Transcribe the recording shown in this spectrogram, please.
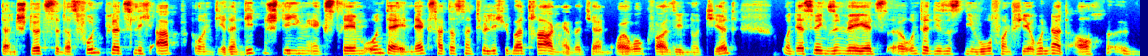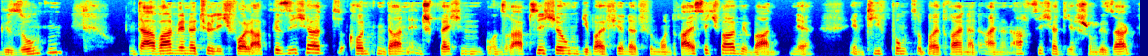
Dann stürzte das Fund plötzlich ab und die Renditen stiegen extrem und der Index hat das natürlich übertragen. Er wird ja in Euro quasi notiert. Und deswegen sind wir jetzt äh, unter dieses Niveau von 400 auch äh, gesunken. Da waren wir natürlich voll abgesichert, konnten dann entsprechend unsere Absicherung, die bei 435 war, wir waren ja im Tiefpunkt so bei 381, hatte ich ja schon gesagt,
